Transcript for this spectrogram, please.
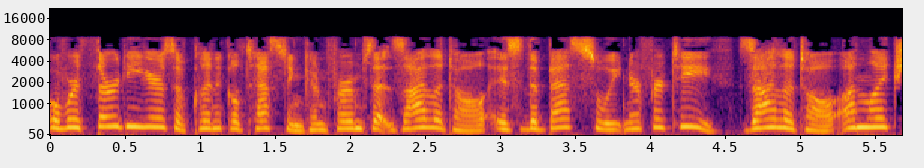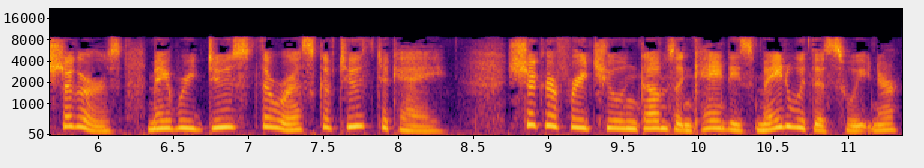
Over 30 years of clinical testing confirms that xylitol is the best sweetener for teeth. Xylitol, unlike sugars, may reduce the risk of tooth decay. Sugar-free chewing gums and candies made with this sweetener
